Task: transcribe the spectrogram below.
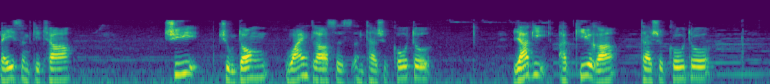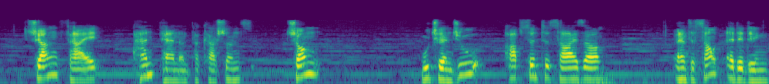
bass and guitar, Chi Chudong wine glasses and taisho koto, Yagi Akira taishokoto, Zhang Fei handpan and percussions, Chong Wuchenju ARP synthesizer, and the sound editing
